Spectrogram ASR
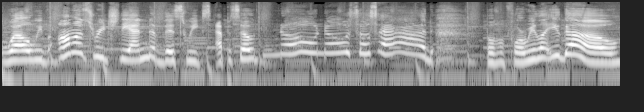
Well, we've almost reached the end of this week's episode. No, no, so sad. But before we let you go,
